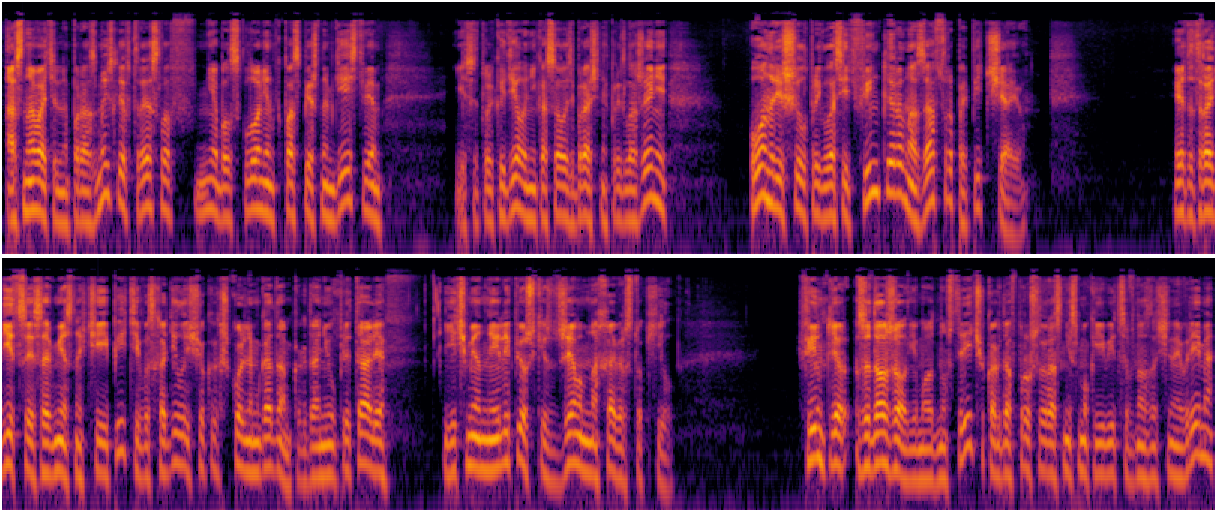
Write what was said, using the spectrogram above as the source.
Основательно поразмыслив, Треслов не был склонен к поспешным действиям, если только дело не касалось брачных предложений. Он решил пригласить Финклера на завтра попить чаю. Эта традиция совместных чаепитий восходила еще к их школьным годам, когда они уплетали ячменные лепешки с джемом на Хаверсток-Хилл. Финклер задолжал ему одну встречу, когда в прошлый раз не смог явиться в назначенное время.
